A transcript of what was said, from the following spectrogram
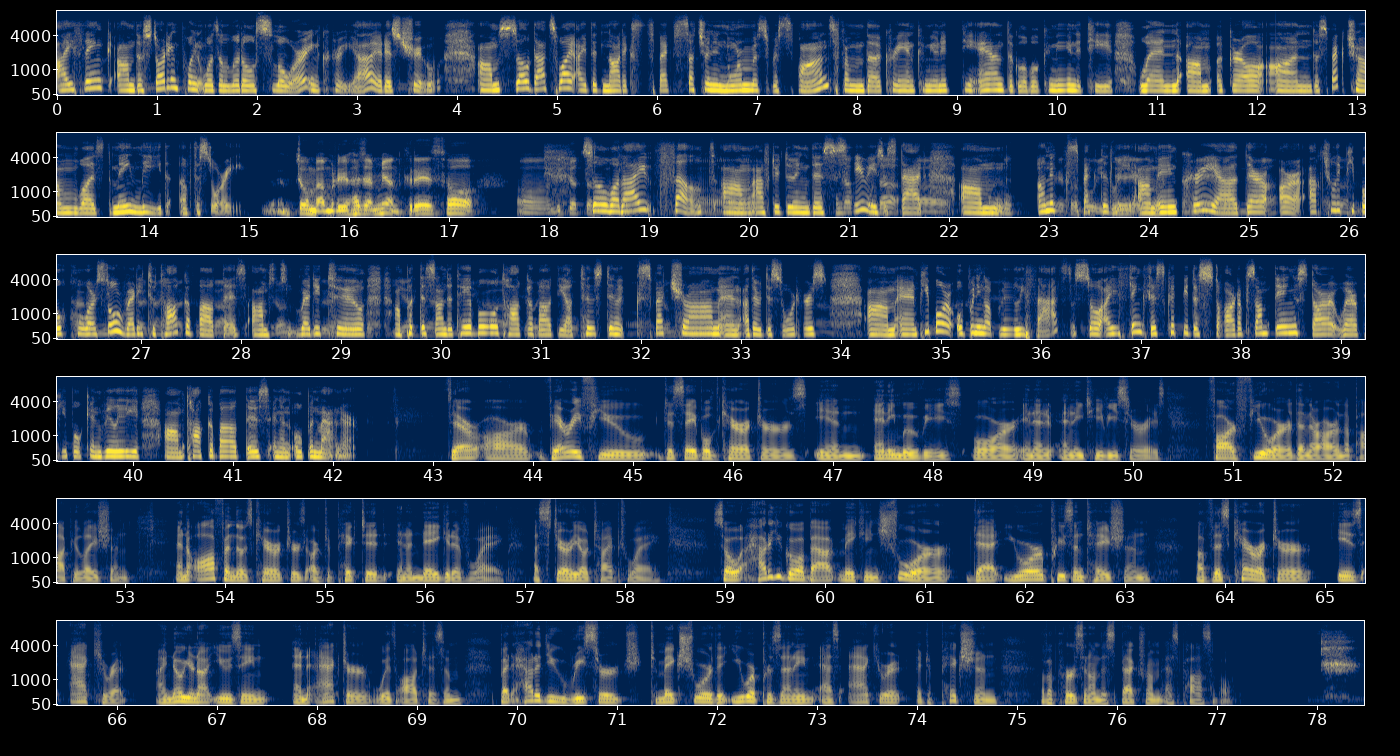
I think um, the starting point was a little slower in Korea. It is true. Um, so that's why I did not expect such an enormous response from the Korean community and the global community when um, a girl on the spectrum was the main lead of the story. 좀 마무리를 하자면 그래서 어, 느꼈던 So what 것은, I felt um, after doing this series is that um, unexpectedly um, in Korea there are actually people who are so ready to talk about this, um, ready to uh, put this on the table, talk about the autistic spectrum and other disorders, um, and people are opening up really fast. So I think this could be the start of something, start where people can really um, talk about this in an open manner. There are very few disabled characters in any movies or in any, any TV series, far fewer than there are in the population. And often those characters are depicted in a negative way, a stereotyped way. So, how do you go about making sure that your presentation of this character is accurate? I know you're not using an actor with autism, but how did you research to make sure that you were presenting as accurate a depiction of a person on the spectrum as possible?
